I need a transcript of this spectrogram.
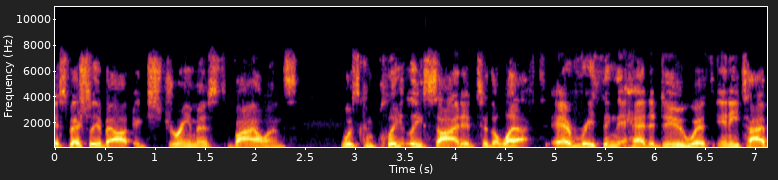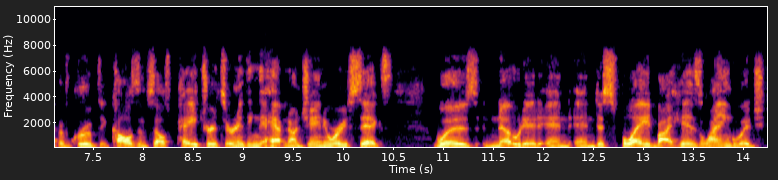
especially about extremist violence, was completely sided to the left. Everything that had to do with any type of group that calls themselves patriots or anything that happened on January 6th was noted and, and displayed by his language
